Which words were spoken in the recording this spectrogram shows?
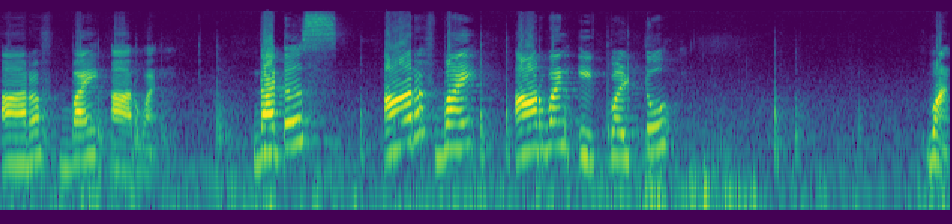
RF by R1. That is RF by R1 equal to 1.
